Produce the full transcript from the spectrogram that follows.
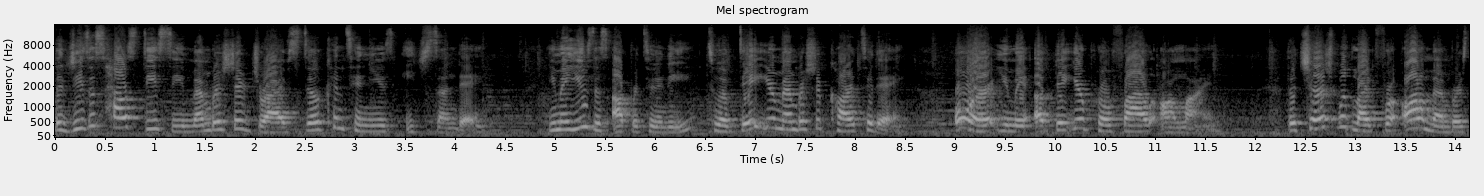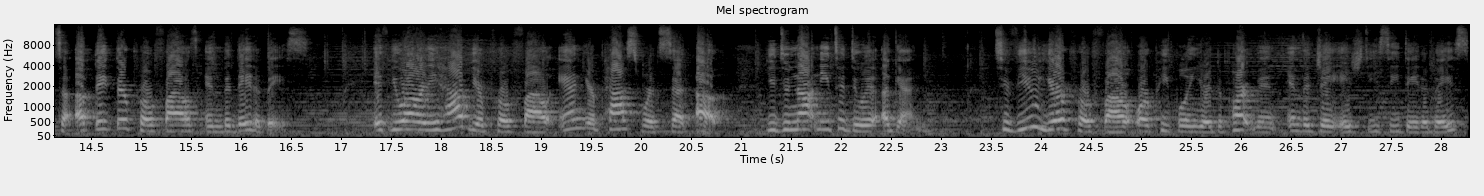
The Jesus House DC membership drive still continues each Sunday. You may use this opportunity to update your membership card today, or you may update your profile online. The church would like for all members to update their profiles in the database. If you already have your profile and your password set up, you do not need to do it again. To view your profile or people in your department in the JHDC database,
